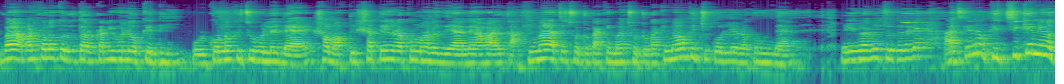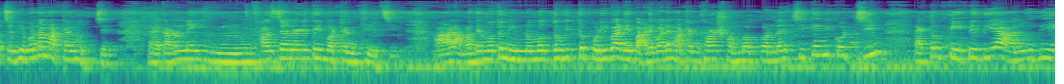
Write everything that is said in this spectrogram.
বা আমার কোনো তরি তরকারি হলে ওকে দিই। ওর কোনো কিছু হলে দেয়। সমাপ্তির সাথে ওরকমভাবে দেয়া নেওয়া হয়। কাকিমা আছে, ছোটো কাকিমা। ছোটো কাকিমাও কিছু করলে এরকম দেয়। এইভাবে চলতে থাকে। আজকে না কি চিকেনই হচ্ছে, ভেবো না মাটন হচ্ছে। কারণ এই ফার্স্ট জানুয়ারিতেই মাটন খেয়েছি। আর আমাদের মতো নিম্ন মধ্যবিত্ত পরিবারে বারে বারে মাটন খাওয়া সম্ভবপর নয়। চিকেনই করছি, একদম পেঁপে দিয়ে, আলু দিয়ে,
